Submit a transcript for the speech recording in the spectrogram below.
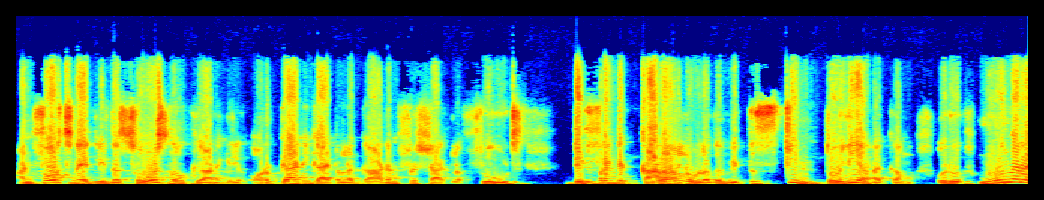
അൺഫോർച്ചുനേറ്റ്ലി ദ സോഴ്സ് നോക്കുകയാണെങ്കിൽ ഓർഗാനിക് ആയിട്ടുള്ള ഗാർഡൻ ഫ്രഷ് ആയിട്ടുള്ള ഫ്രൂട്ട്സ് ഡിഫറെന്റ് കളറിലുള്ളത് വിത്ത് സ്കിൻ തൊലി അടക്കം ഒരു മൂന്നര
